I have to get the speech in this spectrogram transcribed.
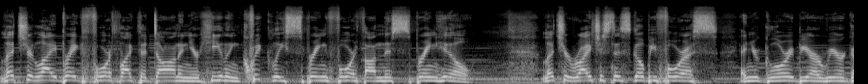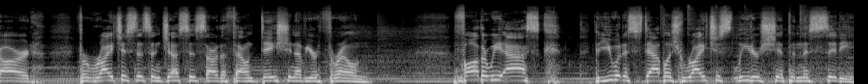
Let your light break forth like the dawn and your healing quickly spring forth on this spring hill. Let your righteousness go before us and your glory be our rear guard. For righteousness and justice are the foundation of your throne. Father, we ask that you would establish righteous leadership in this city,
